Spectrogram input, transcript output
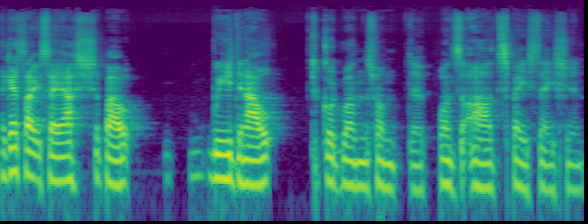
I guess, like you say, Ash, about weeding out the good ones from the ones that are the space station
